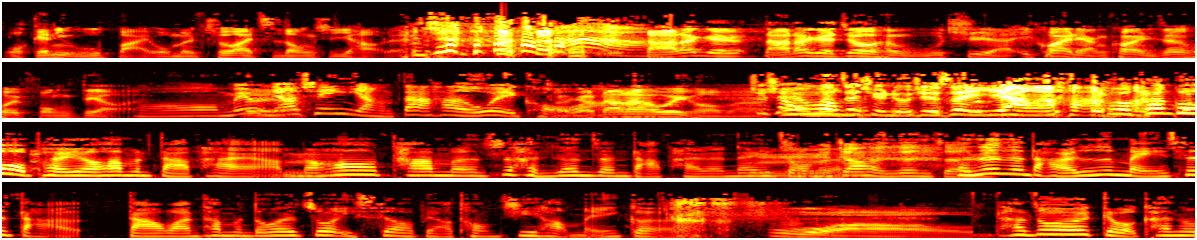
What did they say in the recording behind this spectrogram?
我给你五百，我们出来吃东西好了。打那个打那个就很无趣啊，一块两块你真的会疯掉啊。哦，没有，你要先养大他的胃口，养大他的胃口吗？就像我们这群留学生一样啊。我有看过我朋友他们打牌啊，然后他们是很认真打牌的那一种，我们叫很认真，很认真打牌，就是每一次打。打完，他们都会做 Excel 表统计好每一个人。哇哦！他就会给我看，说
